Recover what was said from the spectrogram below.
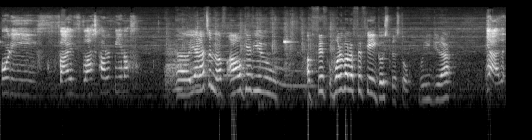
forty-five blast powder be enough? Uh, yeah, that's enough. I'll give you a fifth. What about a 58 ghost pistol? Will you do that? Yeah, th-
